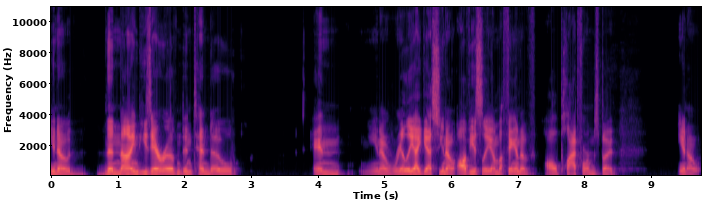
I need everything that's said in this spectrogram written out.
you know, the 90s era of Nintendo and you know, really, I guess, you know, obviously I'm a fan of all platforms, but, you know,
